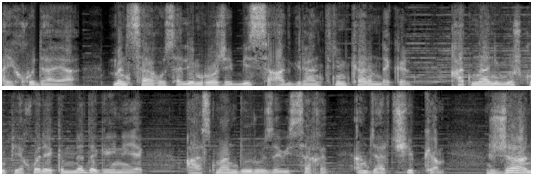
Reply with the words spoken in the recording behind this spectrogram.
ئەی خوددایە من ساغ و سەلیم ڕۆژێ 20 سعات گرانترین کارم دەکرد قەت نانی وشک و پێخۆرێکم نەدەگەینە یەک ئاسمان دوور و زەوی سەخت ئەمجار چی بکەم ژان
